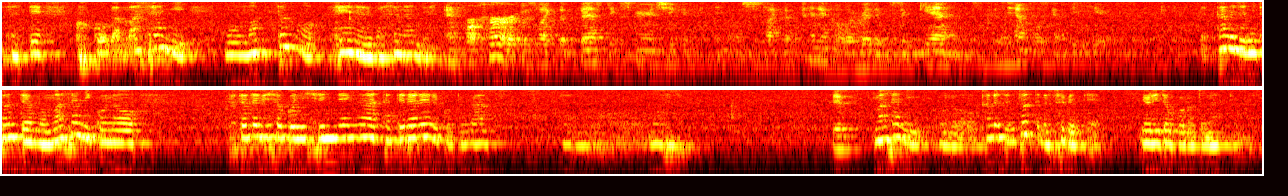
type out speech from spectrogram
そしてここがまさにもう最も聖なる場所なんです。彼女にとってはもうまさにこの再びそこに神殿が建てられることがまさにこの彼女にとってのすべてよりどころとなっています。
